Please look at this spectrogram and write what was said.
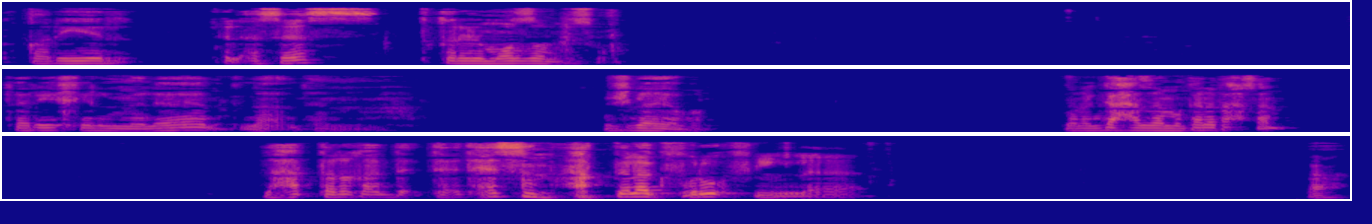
تقارير الأساس. تقارير الموظف بصورة. تاريخ الميلاد. لا ده مش جاية برضه نرجعها زي ما كانت أحسن. ده حتى الرقم ت- تحس إن حط لك فروق في ال آه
